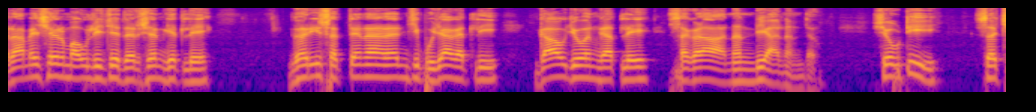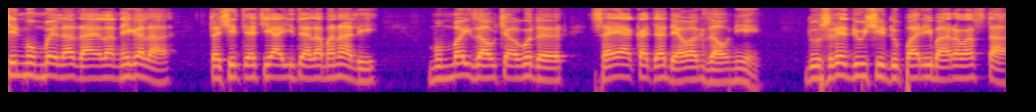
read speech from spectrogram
रामेश्वर माऊलीचे दर्शन घेतले. घरी सत्यनारायणची पूजा घातली. गाव जेवण घातले. सगळा आनंदी आनंद. शेवटी सचिन मुंबईला जायला निघाला तशी त्याची आई त्याला म्हणाली मुंबई जाऊच्या अगोदर सयाकाच्या देवाक जाऊन ये. दुसरे दिवशी दुपारी बारा वाजता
